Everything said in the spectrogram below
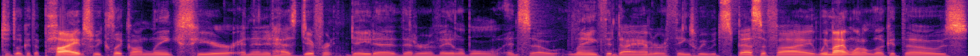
to look at the pipes, we click on links here, and then it has different data that are available. And so length and diameter are things we would specify. We might want to look at those.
